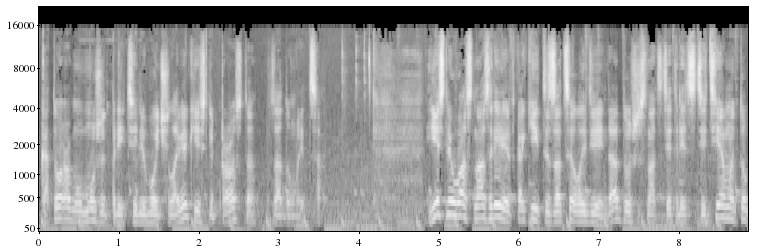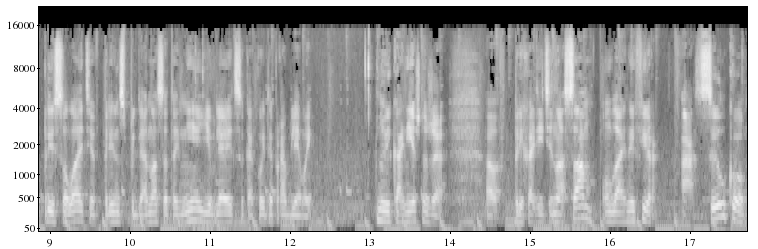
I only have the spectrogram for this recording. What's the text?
к которому может прийти любой человек, если просто задумается. Если у вас назреют какие-то за целый день, да, до 16.30 темы, то присылайте, в принципе, для нас это не является какой-то проблемой. Ну и, конечно же, э, приходите на сам онлайн-эфир. А ссылку,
